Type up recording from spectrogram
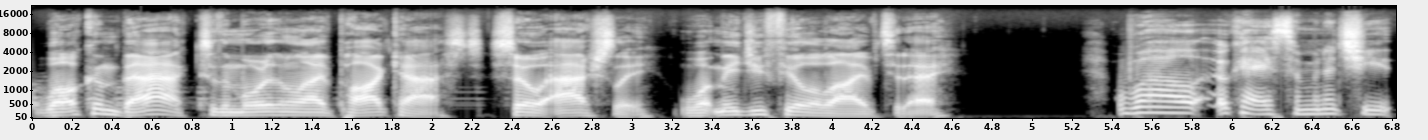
Welcome back to the More Than Alive podcast. So, Ashley, what made you feel alive today? Well, okay, so I'm going to cheat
